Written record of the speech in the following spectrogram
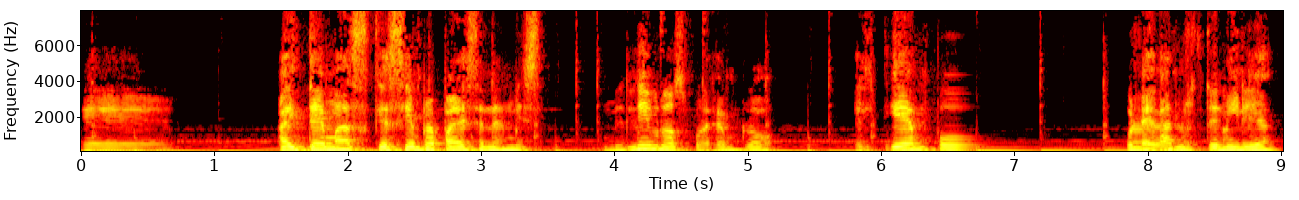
Eh, hay temas que siempre aparecen en mis, libros, por ejemplo, el tiempo, la edad de Emilia.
